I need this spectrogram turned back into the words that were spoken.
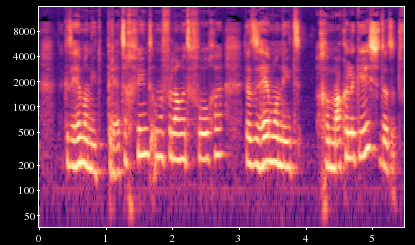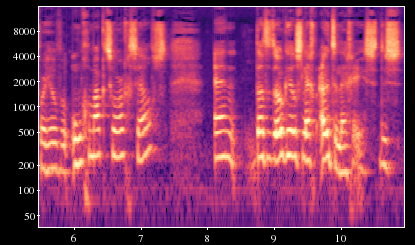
Dat ik het helemaal niet prettig vind om mijn verlangen te volgen. Dat het helemaal niet gemakkelijk is. Dat het voor heel veel ongemak zorgt zelfs. En dat het ook heel slecht uit te leggen is. Dus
